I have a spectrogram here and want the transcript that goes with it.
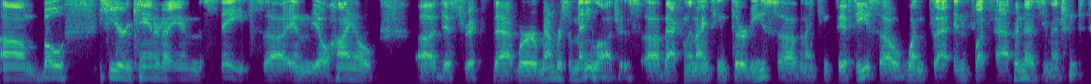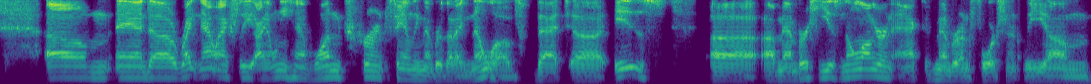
um, both here in canada and in the states uh, in the ohio uh, district that were members of many lodges uh, back in the 1930s uh, the 1950s uh, when that influx happened as you mentioned. Um, and right now actually i only have one current family member that i know of that is uh, a member. He is no longer an active member, unfortunately, um,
